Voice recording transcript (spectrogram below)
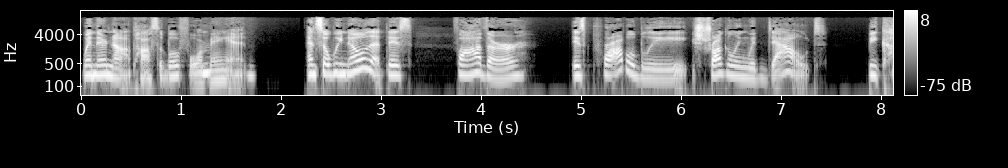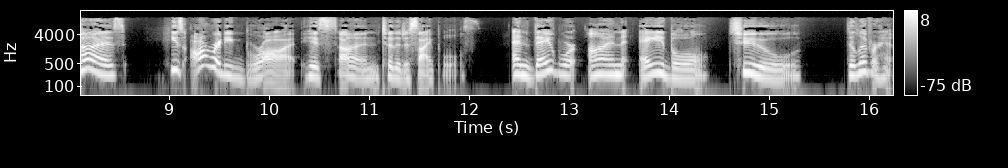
when they're not possible for man. And so we know that this father is probably struggling with doubt because he's already brought his son to the disciples and they were unable to deliver him.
